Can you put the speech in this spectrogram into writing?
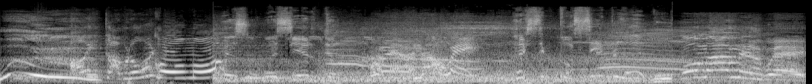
¡Ay, cabrón! ¿Cómo? Eso no es cierto. ¡Bueno, no, güey! ¡Es imposible! ¡No mames, güey!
